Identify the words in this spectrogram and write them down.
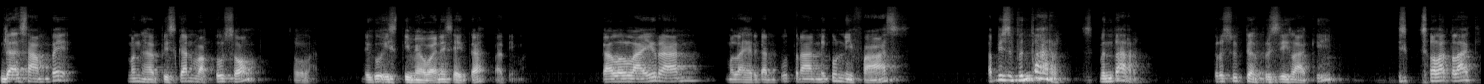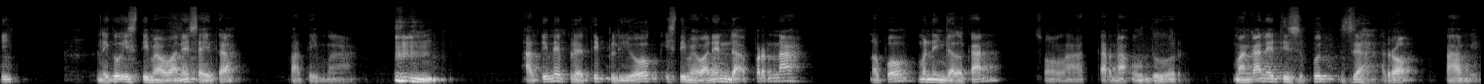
Tidak sampai menghabiskan waktu so, sholat. Itu istimewanya Sayyidah Fatimah. Kalau lahiran, melahirkan putra, niku nifas, tapi sebentar, sebentar. Terus sudah bersih lagi, sholat lagi. Niku istimewanya Sayyidah Fatimah. Artinya berarti beliau istimewanya tidak pernah nopo meninggalkan sholat karena udur. Makanya disebut Zahra. Paham ya?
